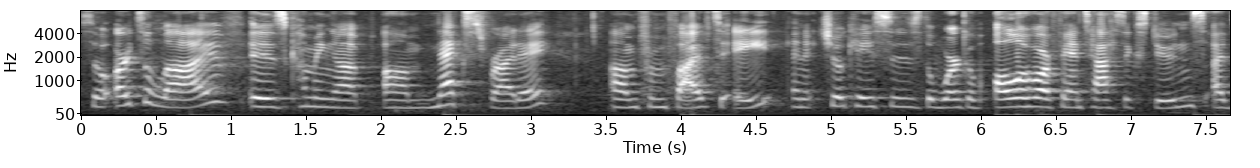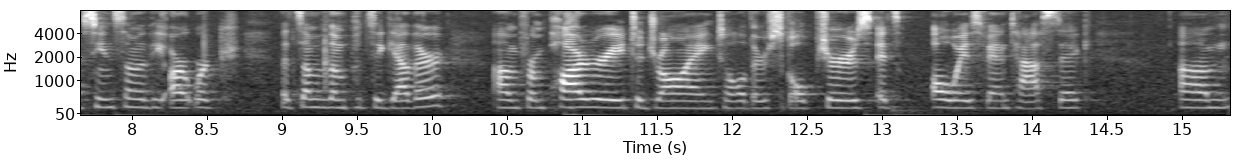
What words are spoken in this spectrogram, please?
So Arts Alive is coming up um, next Friday um, from 5 to 8, and it showcases the work of all of our fantastic students. I've seen some of the artwork that some of them put together, um, from pottery to drawing to all their sculptures. It's always fantastic. Um,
